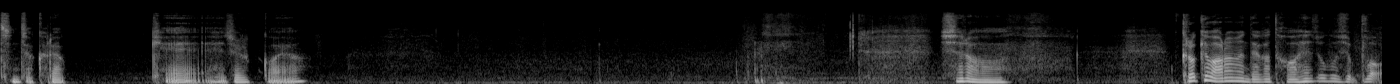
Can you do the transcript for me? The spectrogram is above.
진짜 그렇게 해줄 거야? 싫어. 그렇게 말하면 내가 더 해주고 싶어.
